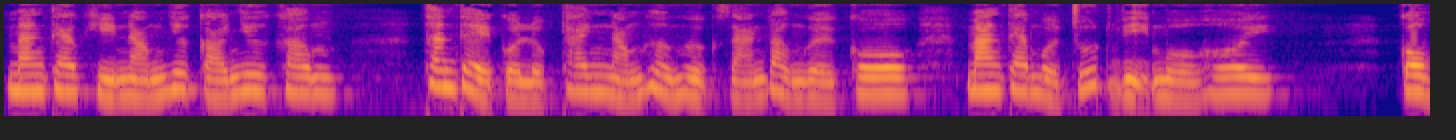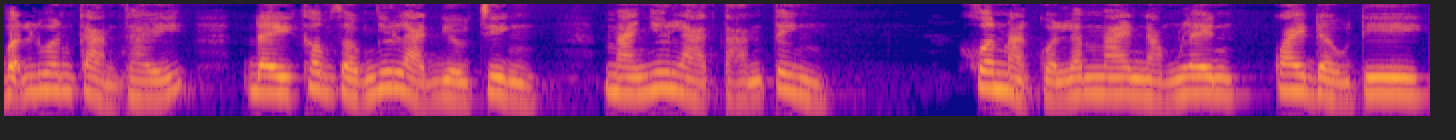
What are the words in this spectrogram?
mang theo khí nóng như có như không, Thân thể của Lục Thanh nóng hừng hực dán vào người cô, mang theo một chút vị mồ hôi. Cô vẫn luôn cảm thấy đây không giống như là điều chỉnh, mà như là tán tình. Khuôn mặt của Lâm Mai nóng lên, quay đầu đi.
